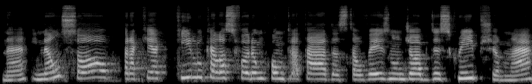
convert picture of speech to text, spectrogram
Né? E não só para que aquilo que elas foram contratadas, talvez num job description, né?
